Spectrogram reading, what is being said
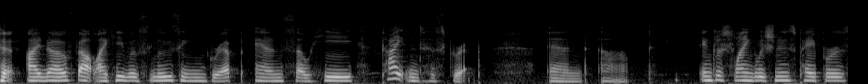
I know, felt like he was losing grip, and so he tightened his grip. And uh, English language newspapers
